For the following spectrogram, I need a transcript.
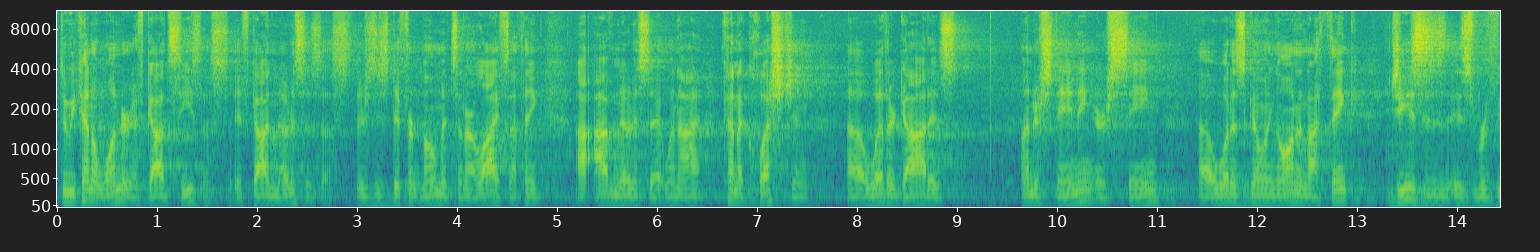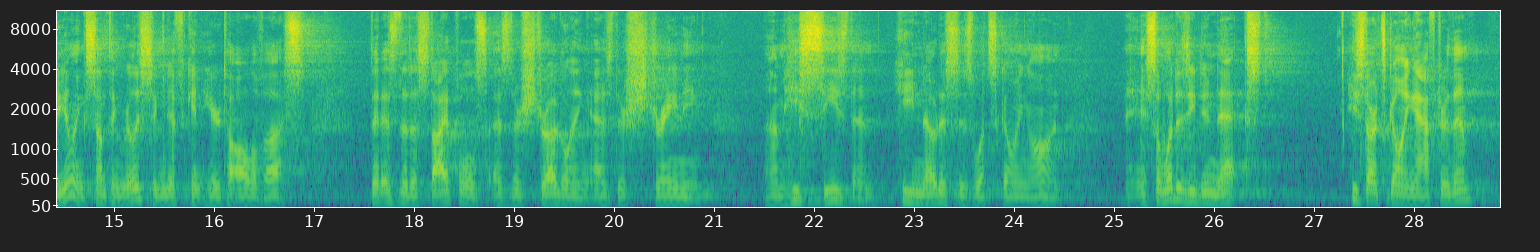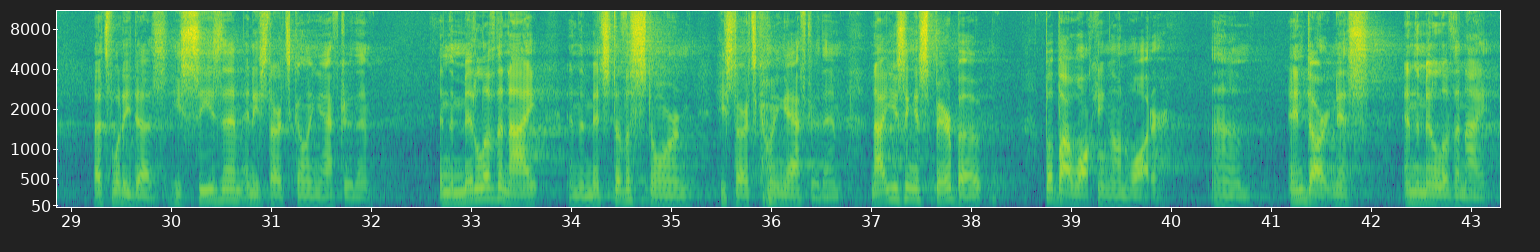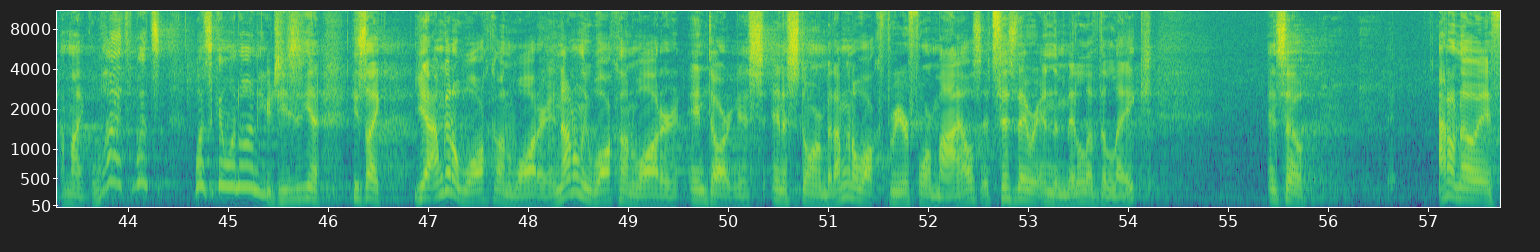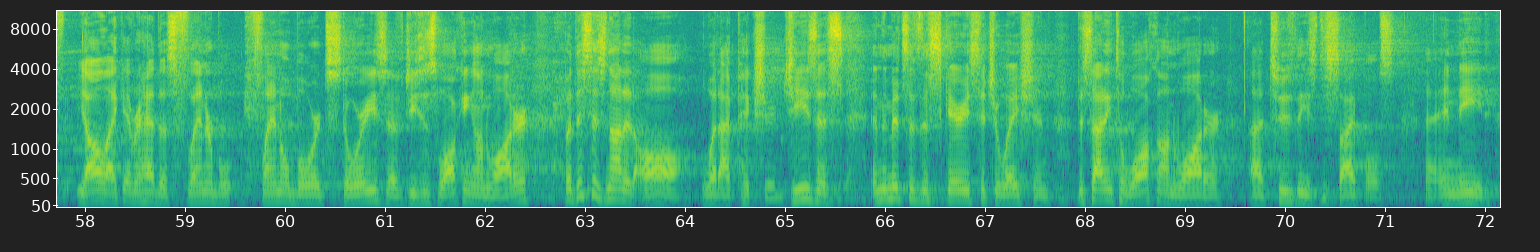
do we kind of wonder if God sees us, if God notices us? There's these different moments in our lives. I think I've noticed that when I kind of question uh, whether God is understanding or seeing uh, what is going on. And I think Jesus is revealing something really significant here to all of us. That as the disciples, as they're struggling, as they're straining, um, he sees them, he notices what's going on. And so, what does he do next? He starts going after them. That's what he does. He sees them and he starts going after them. In the middle of the night, in the midst of a storm, he starts going after them. Not using a spare boat, but by walking on water um, in darkness in the middle of the night. I'm like, what? What's, what's going on here, Jesus? Yeah. He's like, yeah, I'm going to walk on water. And not only walk on water in darkness, in a storm, but I'm going to walk three or four miles. It says they were in the middle of the lake. And so I don't know if y'all like ever had those flannel, flannel board stories of Jesus walking on water, but this is not at all what I pictured. Jesus, in the midst of this scary situation, deciding to walk on water uh, to these disciples uh, in need.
